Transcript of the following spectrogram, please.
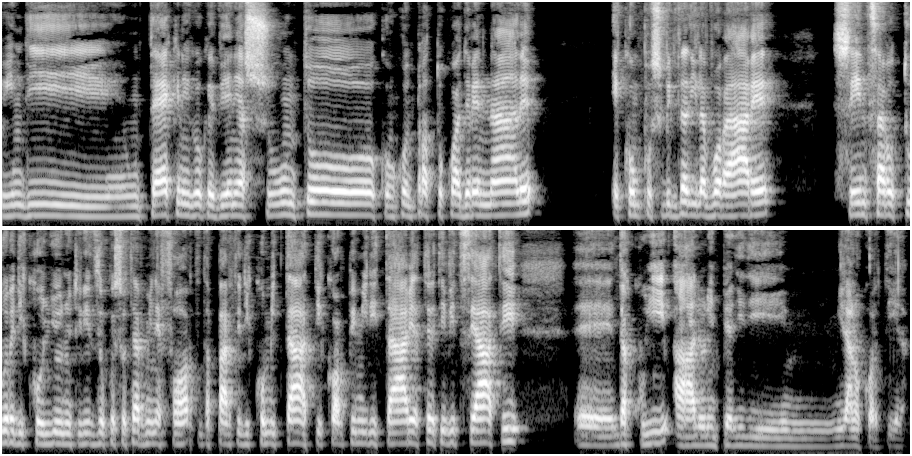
Quindi un tecnico che viene assunto con contratto quadriennale e con possibilità di lavorare senza rotture di coglioni, utilizzo questo termine forte, da parte di comitati, corpi militari, atleti viziati, eh, da qui alle Olimpiadi di mm, Milano Cortina.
